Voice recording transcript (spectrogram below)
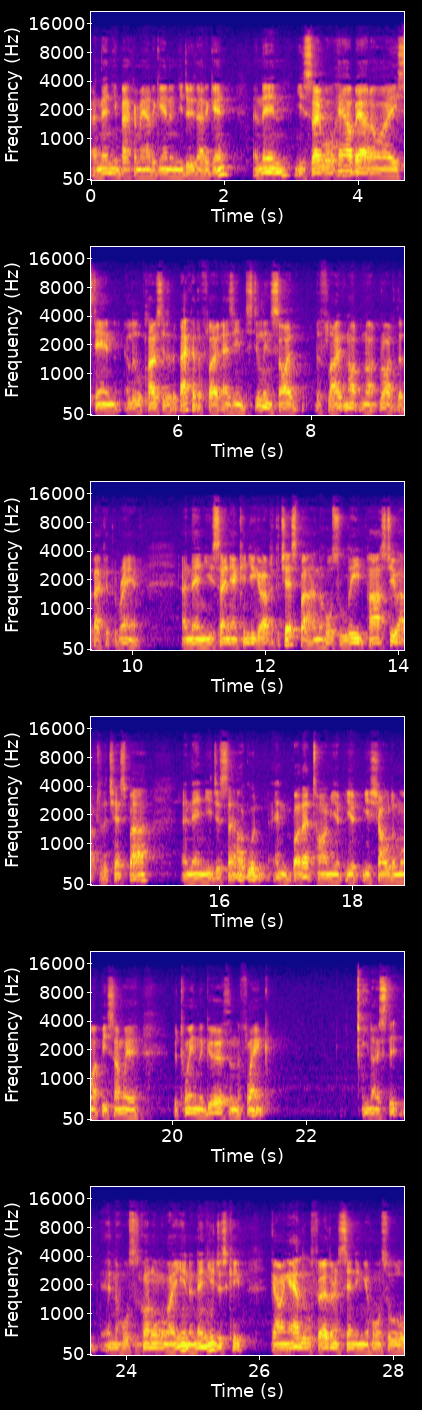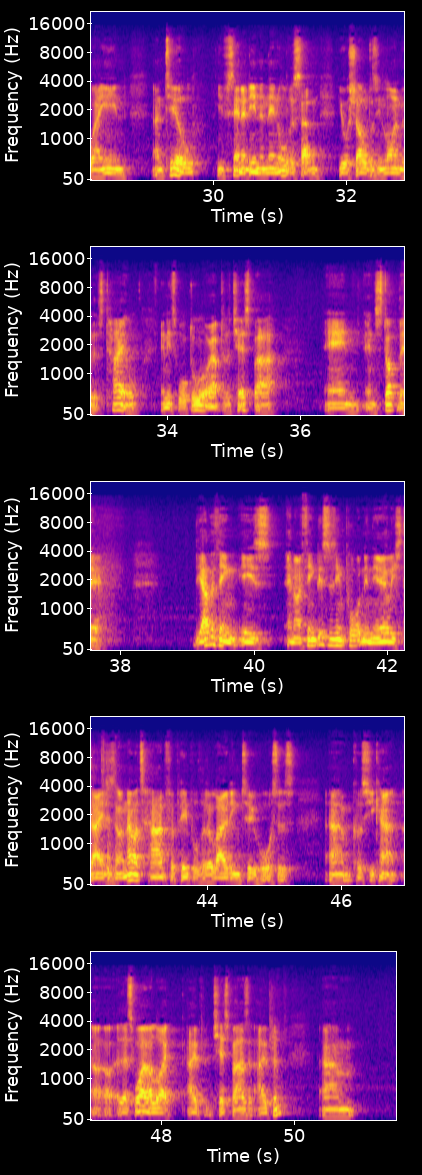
and then you back them out again, and you do that again and then you say, well, how about I stand a little closer to the back of the float, as in still inside the float, not, not right at the back of the ramp. And then you say, now can you go up to the chest bar? And the horse will lead past you up to the chest bar. And then you just say, oh, good. And by that time, your, your, your shoulder might be somewhere between the girth and the flank. You know, and the horse has gone all the way in. And then you just keep going out a little further and sending your horse all the way in until you've sent it in and then all of a sudden your shoulder's in line with its tail and it's walked all the way up to the chest bar and and stopped there. The other thing is, and I think this is important in the early stages, I know it's hard for people that are loading two horses because um, you can't, uh, that's why I like open chest bars that open. Um,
